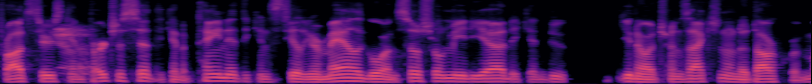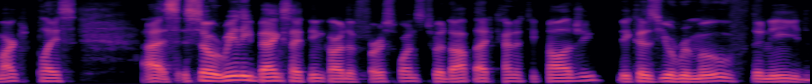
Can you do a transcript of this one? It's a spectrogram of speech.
Fraudsters yeah. can purchase it, they can obtain it, they can steal your mail, go on social media, they can do, you know, a transaction on the dark web marketplace. Uh, so really, banks I think are the first ones to adopt that kind of technology because you remove the need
